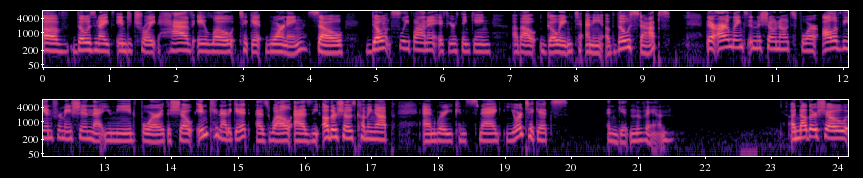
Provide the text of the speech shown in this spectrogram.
of those nights in Detroit have a low ticket warning. So don't sleep on it if you're thinking about going to any of those stops. There are links in the show notes for all of the information that you need for the show in Connecticut, as well as the other shows coming up, and where you can snag your tickets and get in the van. Another show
